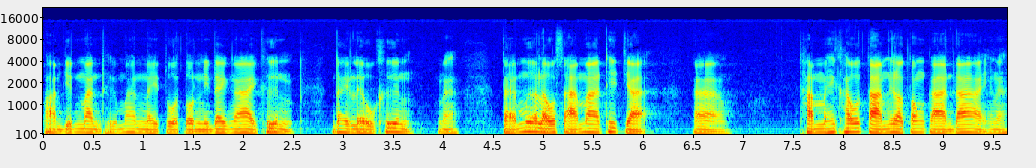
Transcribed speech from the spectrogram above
ความยึดมั่นถือมั่นในตัวตนนี้ได้ง่ายขึ้น ได้เร็วขึ้นนะแต่เมื่อเราสามารถที่จะทำให้เขาตามที่เราต้องการได้นะ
